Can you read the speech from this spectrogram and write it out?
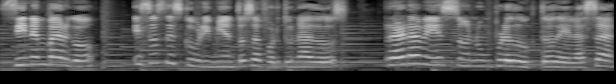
Sin embargo, esos descubrimientos afortunados rara vez son un producto del azar.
